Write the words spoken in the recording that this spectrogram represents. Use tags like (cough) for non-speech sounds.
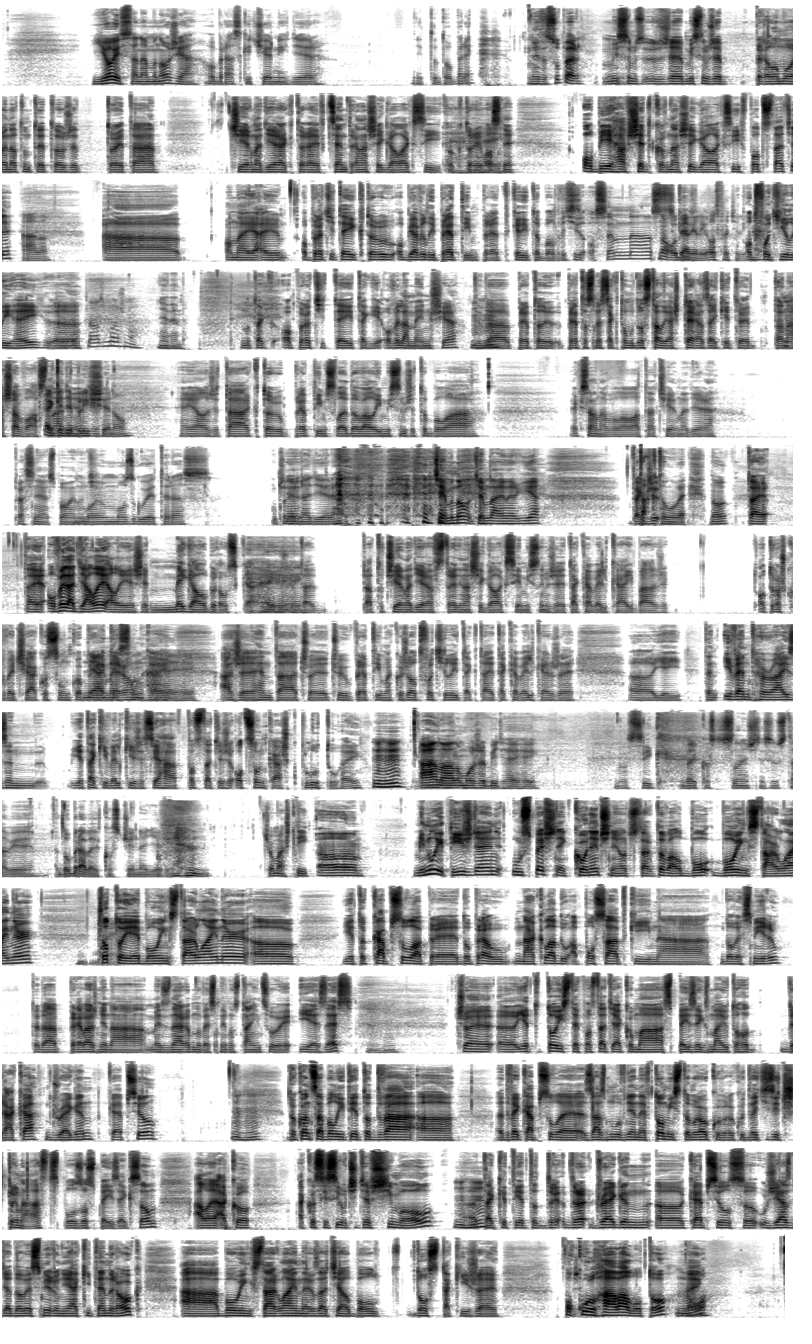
joj sa nám množia obrázky čiernych dier. Je to dobré? Je to super. Myslím, že, myslím, že prelomové na tomto je to, že to je tá čierna diera, ktorá je v centre našej galaxii, o ktorej vlastne obieha všetko v našej galaxii v podstate. Áno. A ona je aj oproti tej, ktorú objavili predtým, pred, kedy to bol, 2018? No objavili, odfotili. Odfotili, hej. 19 možno? Neviem. No tak oproti tej, tak je oveľa menšia, teda mm-hmm. preto, preto sme sa k tomu dostali až teraz, aj keď to je tá naša vlastná. Aj keď je bližšie, no. Hej, ale že tá, ktorú predtým sledovali, myslím, že to bola, jak sa ona volala, tá čierna diera? Teraz neviem spomenúť. V mojom mozgu je teraz Úplne... Čierna diera. (laughs) Temno, temná energia. Takže tak tomu ve. No. Tá, je, tá je oveľa ďalej, ale je že mega obrovská. Hej, hej, hej. Tá, táto čierna diera v strede našej galaxie myslím, že je taká veľká iba, že o trošku väčšia ako Slnko priemerom. Slnka, hej. Hej, hej. A že hentá, čo, je, čo ju predtým akože odfotili, tak tá je taká veľká, že uh, jej ten event horizon je taký veľký, že siaha v podstate že od Slnka až k Plutu, hej? Mm-hmm. Áno, áno, môže byť, hej, hej. No sík. Veľkosť slnečnej sústavy je dobrá veľkosť čiernej diery. (laughs) Čo máš ty? Uh, minulý týždeň úspešne konečne odštartoval Bo- Boeing Starliner. Čo to je Boeing Starliner? Uh, je to kapsula pre dopravu nákladu a posádky na, do vesmíru, teda prevažne na Medzinárodnú vesmírnu stanicu ISS. Mm-hmm. Čo je, je to to isté v podstate, ako má SpaceX, majú toho draka, Dragon capsule. Uh-huh. Dokonca boli tieto dva, uh, dve kapsule zazmluvnené v tom istom roku, v roku 2014 spolu so SpaceXom, ale ako, ako si si určite všimol, uh, tak tieto dra- dra- Dragon uh, capsules už jazdia do vesmíru nejaký ten rok a Boeing Starliner zatiaľ bol dosť taký, že pokulhávalo to, no. Hej?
